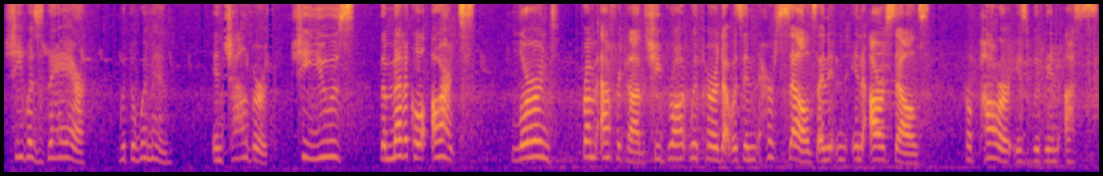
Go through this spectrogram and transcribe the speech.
She was there with the women in childbirth. She used the medical arts learned from Africa that she brought with her that was in her cells and in, in our cells. Her power is within us.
